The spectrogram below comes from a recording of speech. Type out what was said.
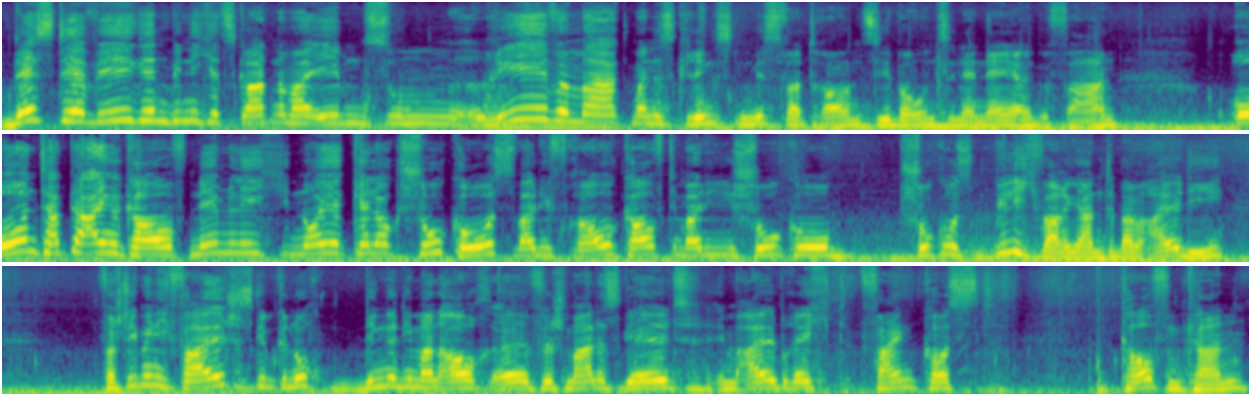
Deswegen bin ich jetzt gerade noch mal eben zum Rewe-Markt meines geringsten Missvertrauens hier bei uns in der Nähe gefahren und habe da eingekauft, nämlich neue Kellogg Schokos, weil die Frau kauft immer die Schoko Schokos Billig-Variante beim Aldi. Versteht mich nicht falsch, es gibt genug Dinge, die man auch äh, für schmales Geld im Albrecht Feinkost kaufen kann.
